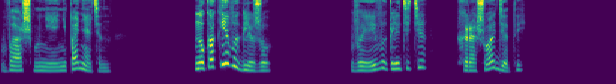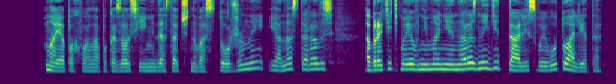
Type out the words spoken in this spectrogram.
ваш мне непонятен. Ну, как я выгляжу?» «Вы выглядите хорошо одетой». Моя похвала показалась ей недостаточно восторженной, и она старалась обратить мое внимание на разные детали своего туалета.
